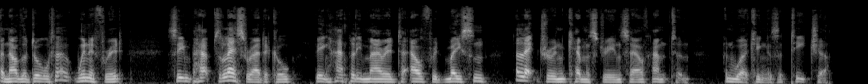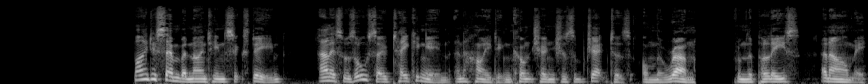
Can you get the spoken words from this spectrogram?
Another daughter, Winifred, seemed perhaps less radical, being happily married to Alfred Mason, a lecturer in chemistry in Southampton, and working as a teacher. By December 1916, Alice was also taking in and hiding conscientious objectors on the run, from the police and army,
